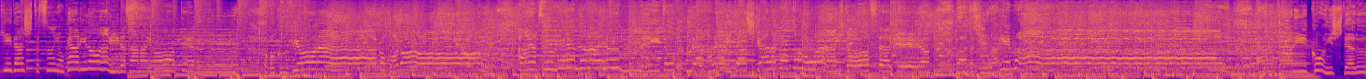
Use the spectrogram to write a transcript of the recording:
き出した強がりの間さまよってる臆病な心操れない運命と裏腹に確かなことは一つだけ私は今あなたに恋してる。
